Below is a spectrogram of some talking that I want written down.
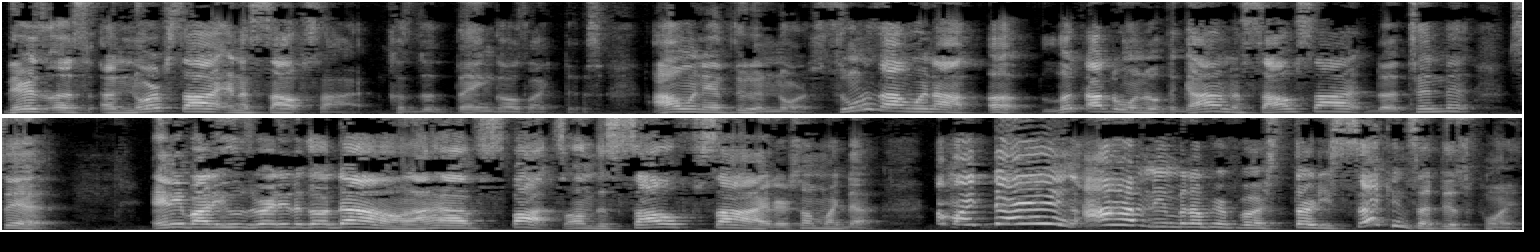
there's a, a north side and a south side, because the thing goes like this. I went in through the north. Soon as I went out up, looked out the window, the guy on the south side, the attendant, said, anybody who's ready to go down, I have spots on the south side or something like that. I'm like, dang, I haven't even been up here for 30 seconds at this point.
